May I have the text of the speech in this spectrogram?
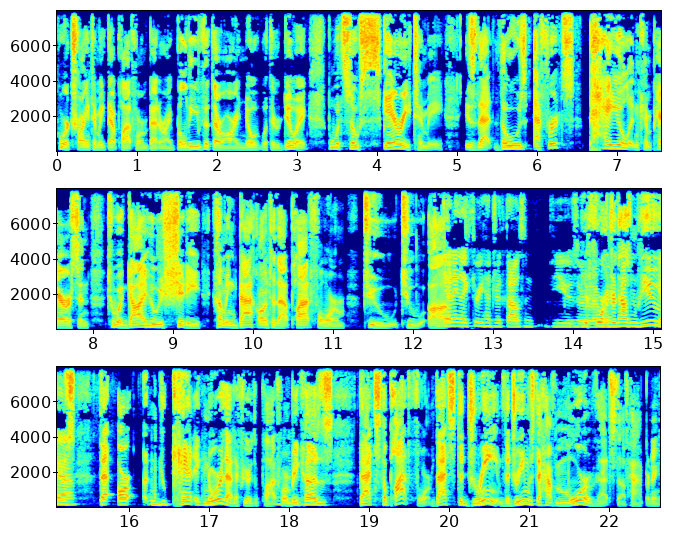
who are trying to make that platform better. I believe that there are. I know what they're doing. But what's so scary to me is that those efforts pale in comparison to a guy who is shitty coming back onto that platform to to uh Getting like 300,000 views or 400,000 views Yeah. that are, you can't ignore that if you're the platform Mm-hmm. because that's the platform. That's the dream. The dream is to have more of that stuff happening.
